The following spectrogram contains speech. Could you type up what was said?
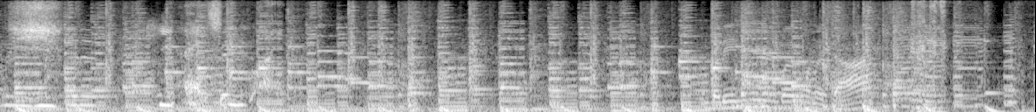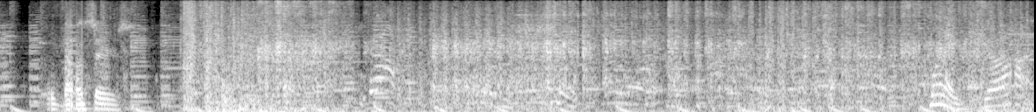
believe he keep Nice. space. In here? Anybody want to die? Go downstairs. My God!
